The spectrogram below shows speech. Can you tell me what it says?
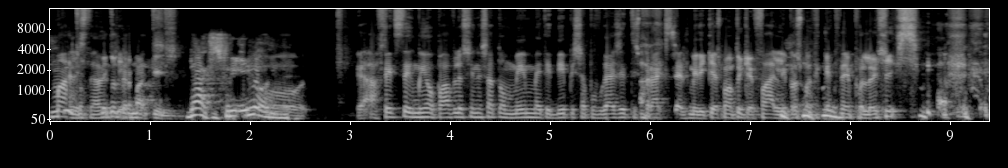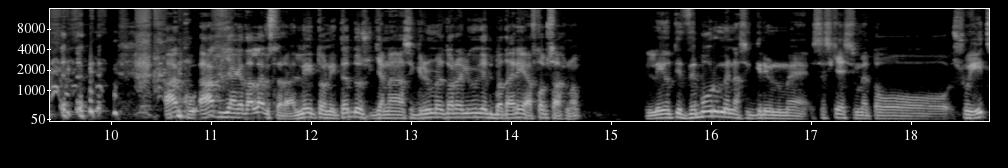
Μάλιστα. Δεν το τερματίζει. Εντάξει, σφριγγυλώνει. Αυτή τη στιγμή ο Παύλος είναι σαν το μήνυμα με την τύπησα που βγάζει τις πράξεις αριθμητικέ πάνω από το κεφάλι. Προσπαθεί κάτι να υπολογίσει. άκου, άκου για να καταλάβεις τώρα. Λέει το Nintendo, για να συγκρίνουμε τώρα λίγο για την μπαταρία, αυτό ψάχνω. Λέει ότι δεν μπορούμε να συγκρίνουμε σε σχέση με το Switch,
